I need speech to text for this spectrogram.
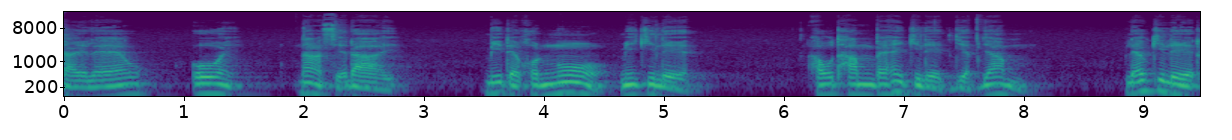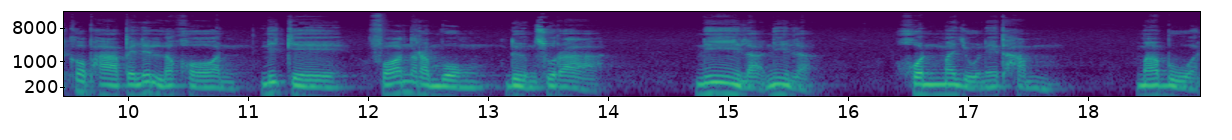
จัยแล้ว โอ้ย น่าเสียดาย มีแต่คนโง่ มีกิเลส เอาทำไปให้กิเลสเหยียบย่ำ แล้วกิเลสก็พาไปเล่นละคร ลิเก ฟ้อนรำวง ดื่มสุรา นี่ละนี่ละคนมาอยู่ในธรรม มาบวช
